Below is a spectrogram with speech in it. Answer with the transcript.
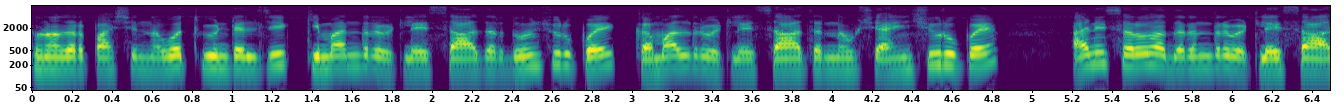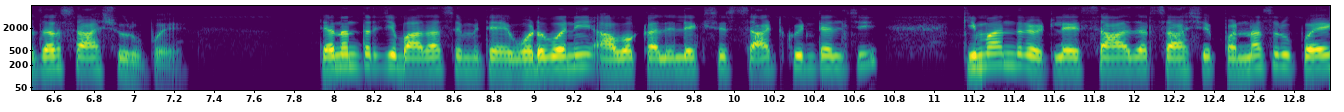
दोन हजार पाचशे नव्वद क्विंटलची. किमान दर भेटले सहा हजार दोनशे रुपये कमाल दर भेटले सहा हजार नऊशे ऐंशी रुपये आणि सर्वसाधारण दर भेटले सहा हजार सहाशे रुपये. त्यानंतरची बाजार समिती आहे. वडवणी आवक आलेली एकशे साठ क्विंटलची. किमान दर भेटले सहा हजार सहाशे पन्नास रुपये.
